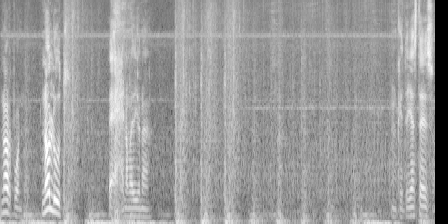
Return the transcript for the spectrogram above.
No arpón. No loot. Eh, no me dio nada. Ok, ya está eso.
